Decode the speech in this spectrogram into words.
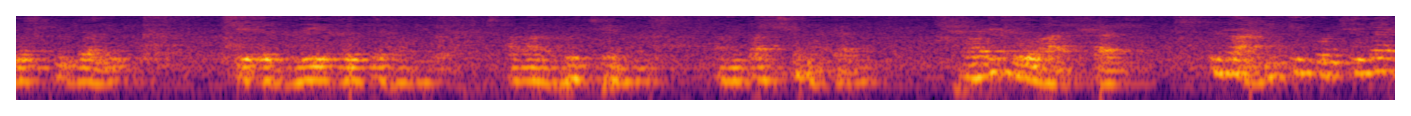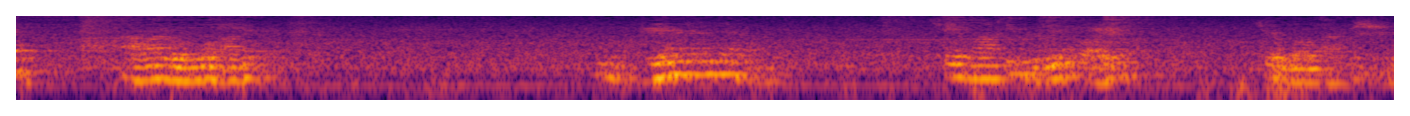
বস্তু জলে সেটা ধুয়ে ফেলতে হবে। আমার হচ্ছে না, আমি পাচ্ছি না কেন? সবই তো আশ্বাস। কিন্তু আমি কি করছি তাই আমার অন্য অনেক হবে। সেই মাটি ধুয়ে চুম্বক আকর্ষণ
